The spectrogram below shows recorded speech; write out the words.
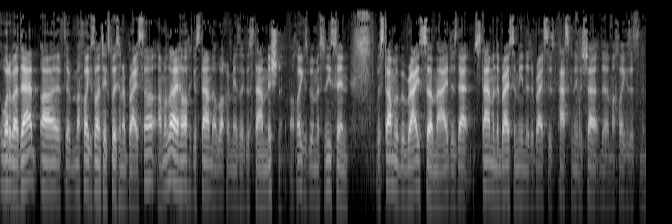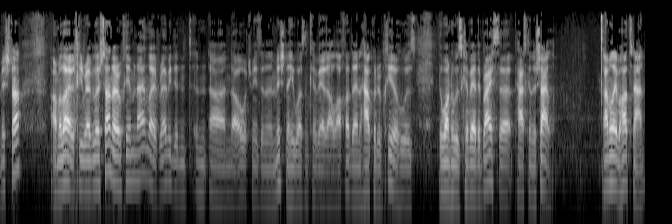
What about that? Uh, if the machlokes only takes place in a brisa, amalei halacha stam. The halacha remains like the stam Mishnah. Machlokes b'masnisin with stam of b'braisa mai. Does that stam in the brisa mean that the brisa is passing the the machlokes that's in the Mishnah. If Rabbi didn't uh, know, which means that in the Mishnah he wasn't kaveh the halacha, then how could Rabbi Chia, who was the one who was kaveh the brisa, pass in the shaila? Amalai v'hatran.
